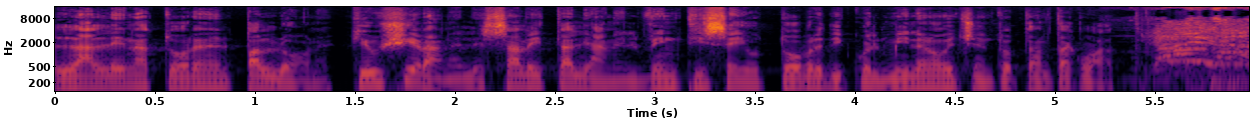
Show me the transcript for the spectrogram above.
L'allenatore nel pallone, che uscirà nelle sale italiane il 26 ottobre di quel 1984.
